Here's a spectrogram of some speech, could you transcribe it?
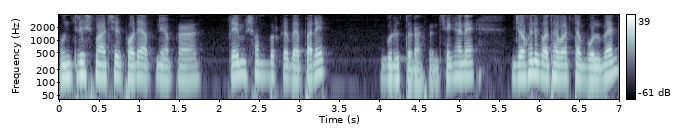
উনত্রিশ মার্চের পরে আপনি আপনার প্রেম সম্পর্কের ব্যাপারে গুরুত্ব রাখবেন। সেখানে যখনই কথাবার্তা বলবেন,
